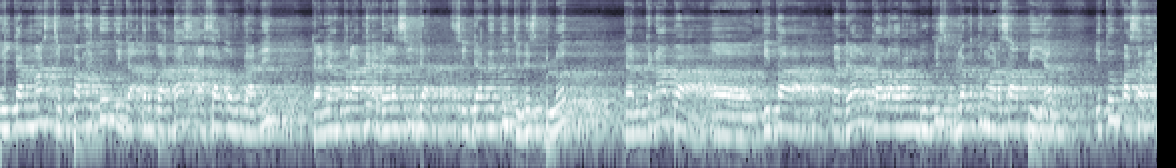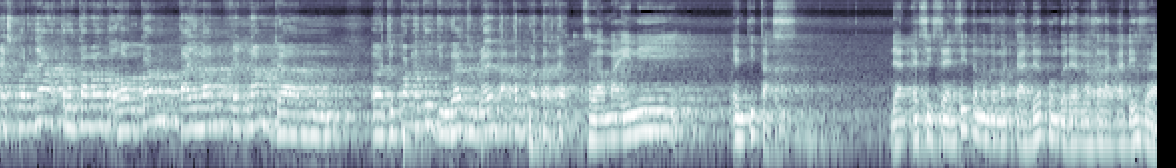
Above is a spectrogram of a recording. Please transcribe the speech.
Ikan mas Jepang itu tidak terbatas asal organik. Dan yang terakhir adalah sidat. Sidat itu jenis belut dan kenapa uh, kita padahal kalau orang Bugis bilang itu marsapi ya itu pasaran ekspornya terutama untuk Hong Kong, Thailand, Vietnam dan uh, Jepang itu juga jumlahnya tak terbatas. Selama ini entitas dan eksistensi teman-teman kader pemberdayaan masyarakat desa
